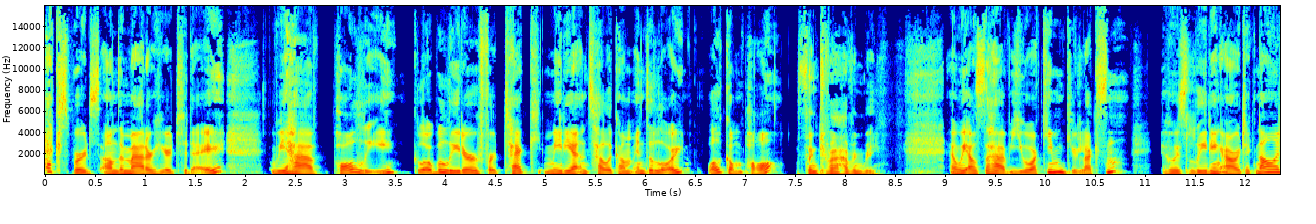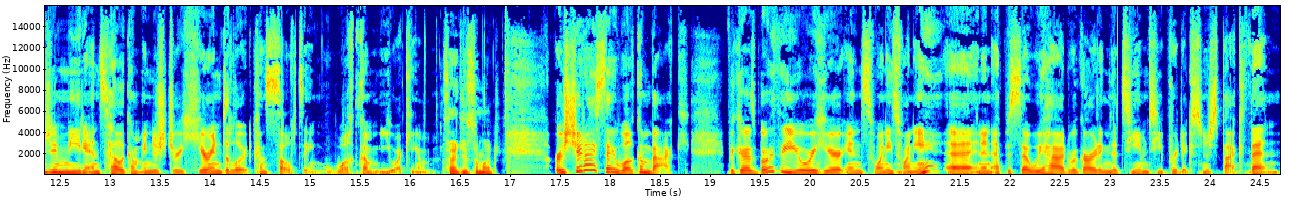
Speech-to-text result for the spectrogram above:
experts on the matter here today. We have Paul Lee, Global Leader for Tech, Media, and Telecom in Deloitte. Welcome, Paul. Thank you for having me. And we also have Joachim Gullaksen, who is leading our technology, media, and telecom industry here in Deloitte Consulting. Welcome, Joachim. Thank you so much. Or should I say welcome back? Because both of you were here in 2020 uh, in an episode we had regarding the TMT predictions back then.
